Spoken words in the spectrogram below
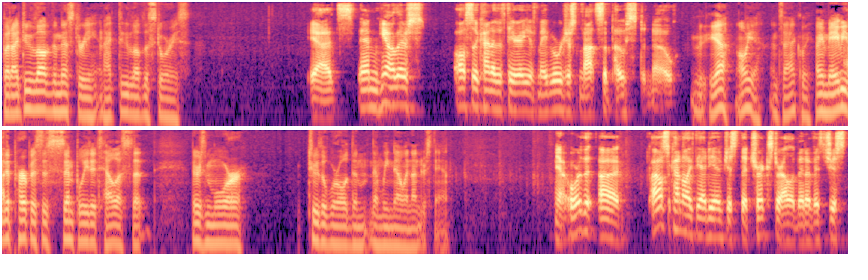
But I do love the mystery, and I do love the stories. Yeah, it's and you know, there's also kind of the theory of maybe we're just not supposed to know. Yeah. Oh, yeah. Exactly. I mean, maybe the purpose is simply to tell us that there's more to the world than than we know and understand. Yeah, or the uh, I also kind of like the idea of just the trickster element of it's just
